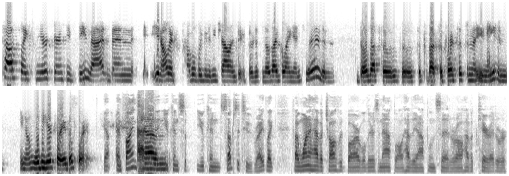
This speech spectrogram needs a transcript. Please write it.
tough, like from your experience, you've seen that, then you know it's probably going to be challenging. So just know that going into it, and build up those those that support system that you need, and you know we'll be here for you. Go for it. yeah, and find something Um, that you can sub- you can substitute, right? Like if I want to have a chocolate bar, well, there's an apple. I'll have the apple instead, or I'll have a carrot, or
